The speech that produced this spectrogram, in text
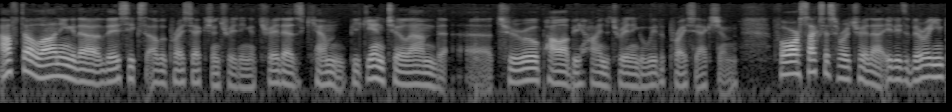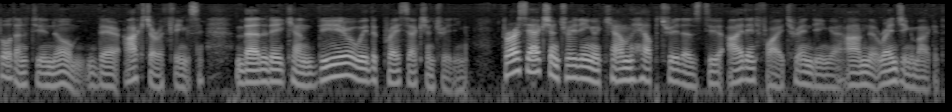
After learning the basics of price action trading, traders can begin to learn uh, true power behind trading with price action. For a successful trader, it is very important to know the actual things that they can deal with price action trading. Price action trading can help traders to identify trending and ranging market.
